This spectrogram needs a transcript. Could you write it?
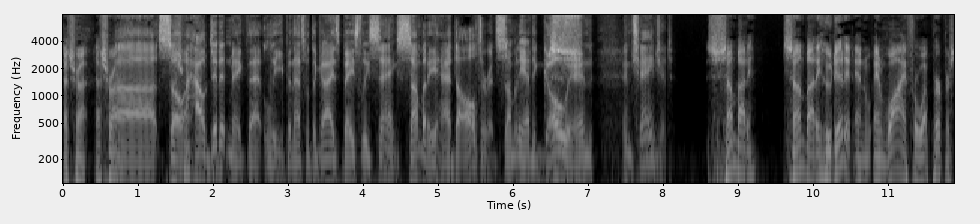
That's right. That's right. Uh, so how did it make that leap? And that's what the guy's basically saying. Somebody had to alter it. Somebody had to go in and change it. Somebody. Somebody who did it and, and why for what purpose?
